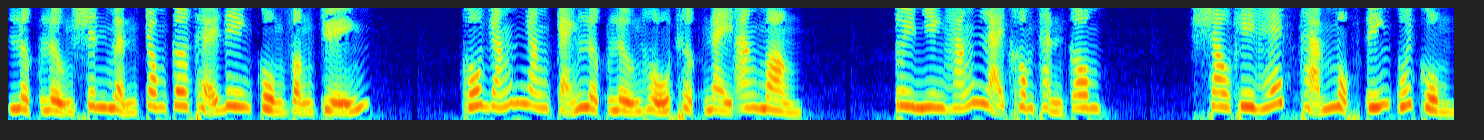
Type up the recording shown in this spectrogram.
Lực lượng sinh mệnh trong cơ thể điên cuồng vận chuyển. Cố gắng ngăn cản lực lượng hữu thực này ăn mòn. Tuy nhiên hắn lại không thành công. Sau khi hét thảm một tiếng cuối cùng.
